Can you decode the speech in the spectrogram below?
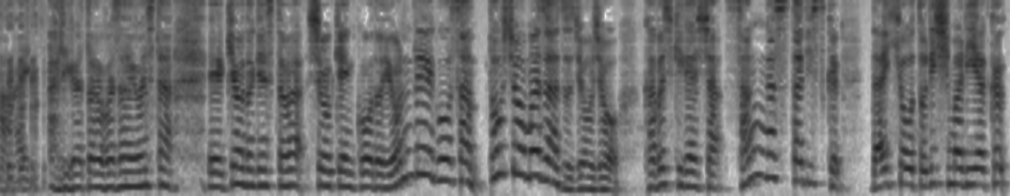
はい。ありがとうございました。えー、今日のゲストは、証券コード4053東証マザーズ上場、株式会社サンガスタリスク代表取締役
